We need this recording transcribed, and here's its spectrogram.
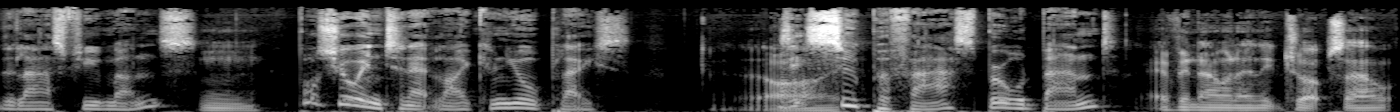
the last few months. Mm, What's your internet like in your place? Is it super fast, broadband? Every now and then it drops out.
